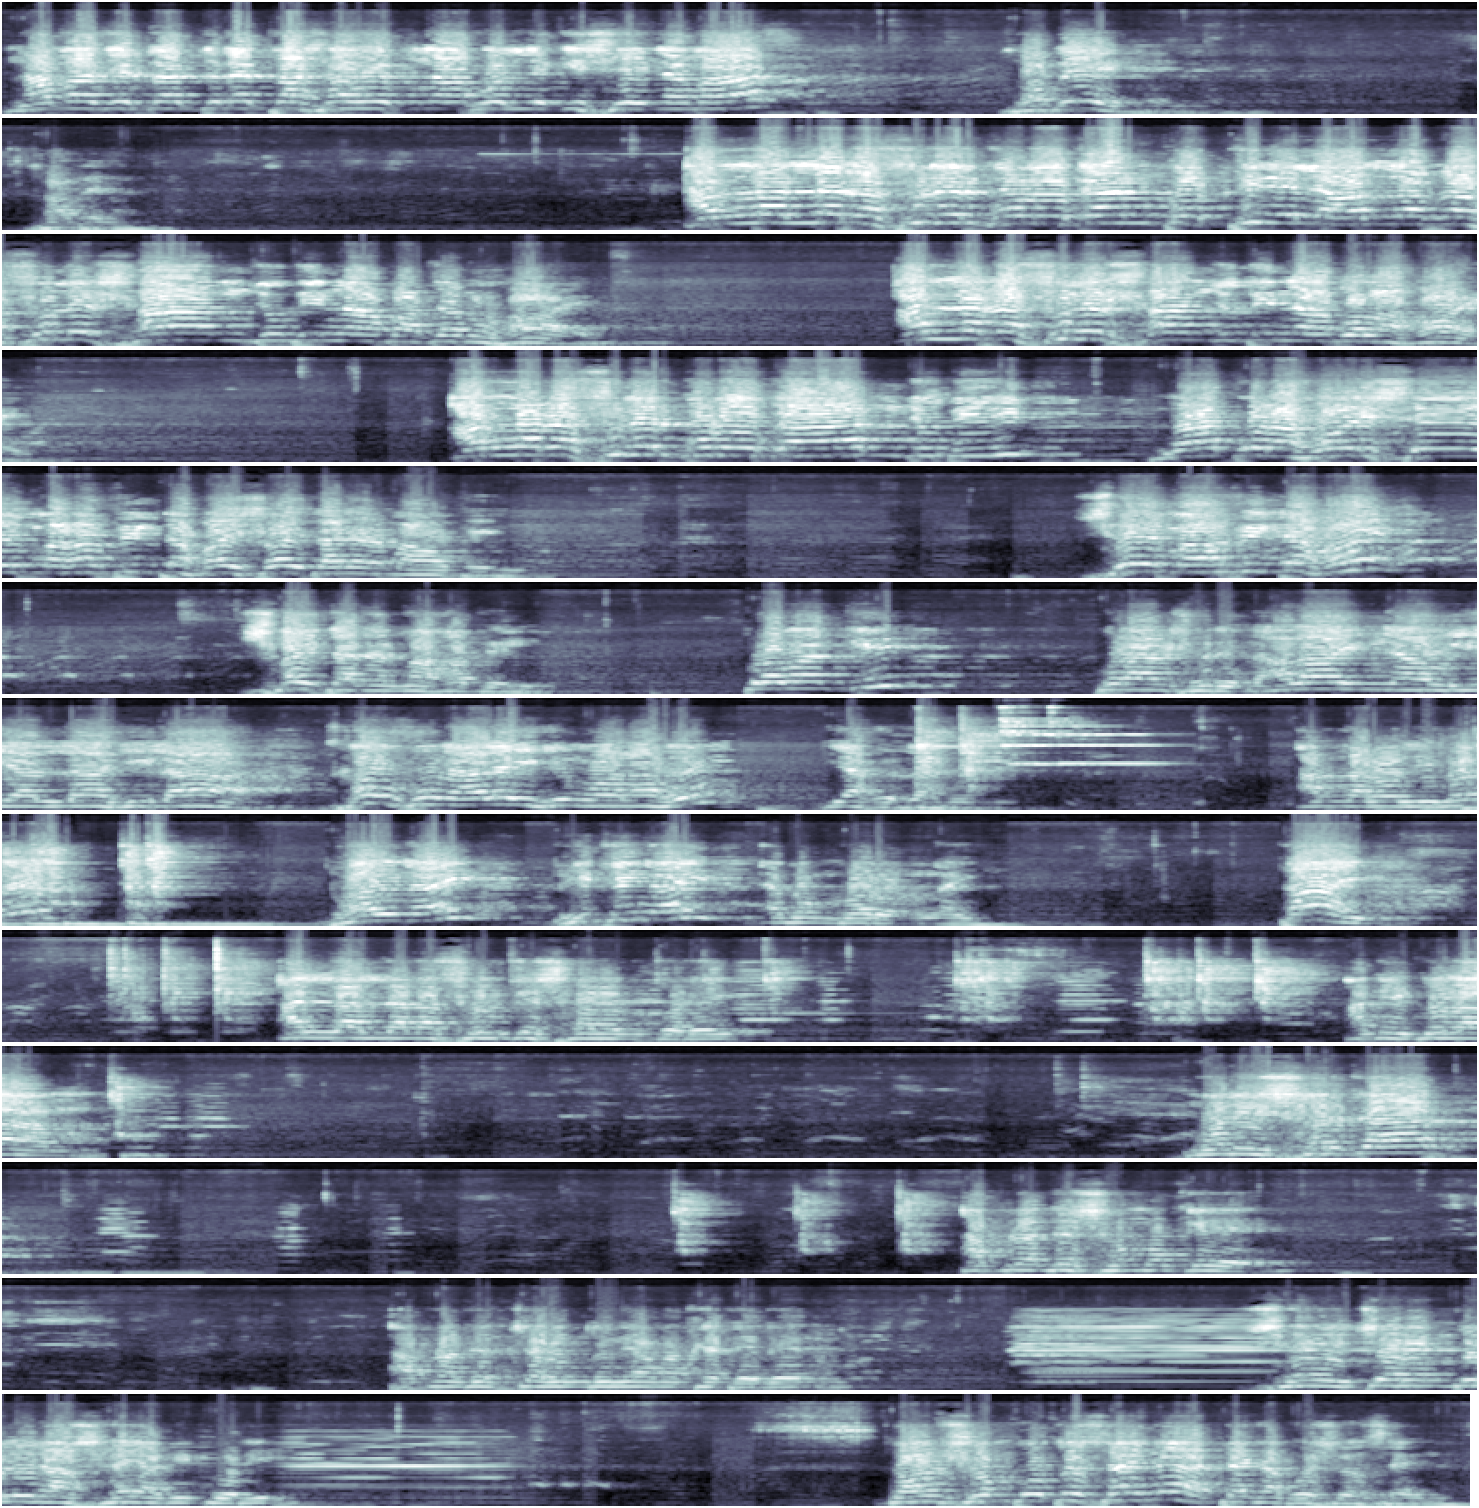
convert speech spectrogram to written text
নামাজের মাধ্যমে না কি সেই নামাজ হবে? হবে না। আল্লাহ আল্লাহ রাসূলের গুণগান করতে গেলে আল্লাহ রাসুলের শান যদি না বাজানো হয়, আল্লাহ রাসূলের শান যদি না বলা হয়, আল্লাহ রাসুলের গুণগান না করা হয় সে মাহফিলটা হয় শয়তানের মাহফিল। সে মাহফিলটা হয় শয়তানের মাহফিল। প্রমাণ কি? কোরআন শরীফ, আলা ইন্না লা খাউফুন আলাইহিম ওয়া লাহুম ইয়াহজানুন আল্লাহর ওলি বলে ভয় নাই, ভীতি নাই এবং মরণ নাই। তাই আল্লাহ আল্লাহ রাসূলকে স্মরণ করে, আমি গোলাম মনির সরকার আপনাদের সম্মুখে আপনাদের চরণদুলি আমাকে দেবেন। সেই চরণদুলির আশায় আমি করি। দল সম্পদ চাই না, টাকা পয়সাও চাই না।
